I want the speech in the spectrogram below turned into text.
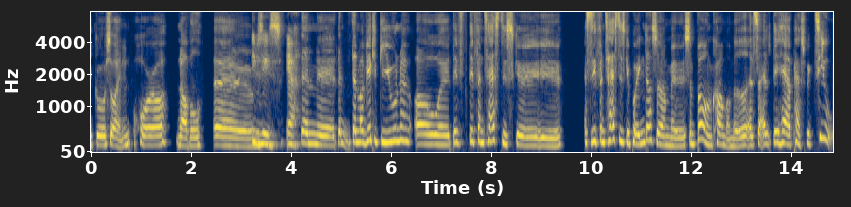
i gåsøjne, en horror novel. Øh, Lige præcis, ja. den, øh, den, den var virkelig givende, og øh, det, det fantastiske, øh, altså de fantastiske pointer, som, øh, som bogen kommer med, altså alt det her perspektiv,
